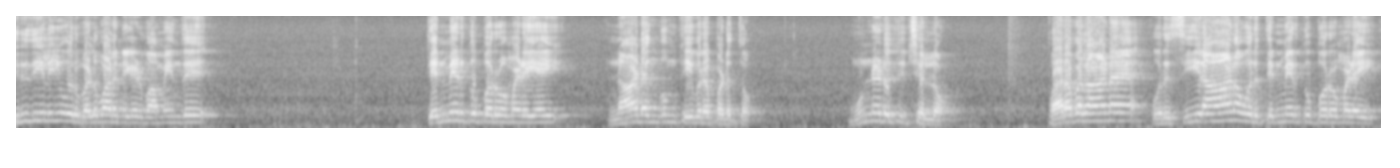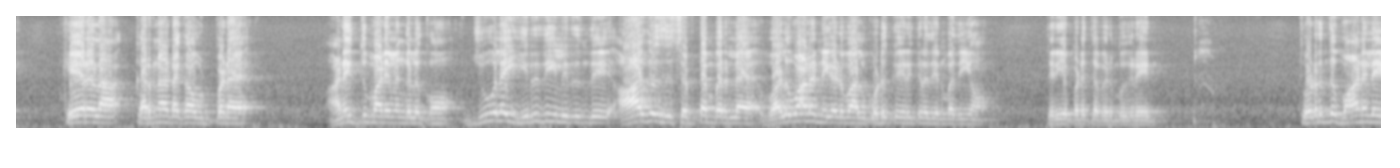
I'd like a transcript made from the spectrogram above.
இறுதியிலையும் ஒரு வலுவான நிகழ்வு அமைந்து தென்மேற்கு பருவமழையை நாடெங்கும் தீவிரப்படுத்தும். முன்னெடுத்து செல்லும். பரவலான ஒரு சீரான ஒரு தென்மேற்கு பருவமழை கேரளா கர்நாடகா உட்பட அனைத்து மாநிலங்களுக்கும் ஜூலை இறுதியிலிருந்து ஆகஸ்ட் செப்டம்பரில் வலுவான நிகழ்வால் கொடுக்க இருக்கிறது என்பதையும் தெரியப்படுத்த விரும்புகிறேன். தொடர்ந்து வானிலை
